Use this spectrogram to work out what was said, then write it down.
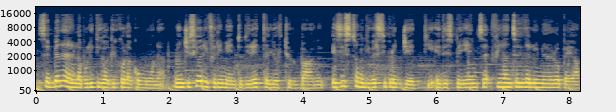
Sebbene nella politica agricola comune non ci sia un riferimento diretto agli orti urbani, esistono diversi progetti ed esperienze finanziati dall'Unione Europea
